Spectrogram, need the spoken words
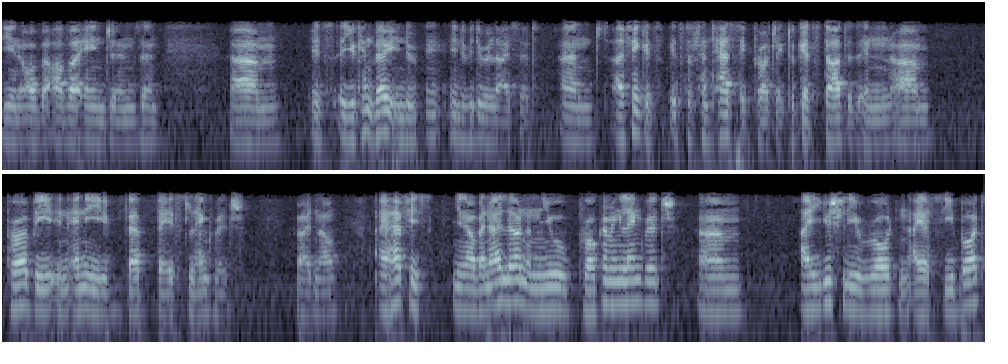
see in all the other engines, and um, it's you can very indi individualize it. And I think it's it's a fantastic project to get started in um, probably in any web-based language right now. I have these, you know, when I learn a new programming language, um, I usually wrote an IRC bot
